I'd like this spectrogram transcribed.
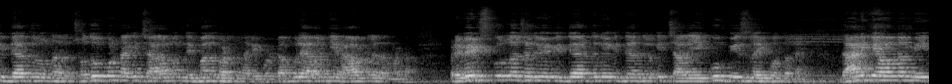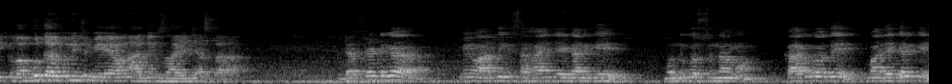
విద్యార్థులు ఉన్నారు. చదువుకుంటానికి చాలా మంది ఇబ్బంది పడుతున్నారు. ఇప్పుడు డబ్బులు ఎవరికి రావట్లేదు అనమాట ప్రైవేట్ స్కూల్లో చదివే విద్యార్థులు విద్యార్థులకి చాలా ఎక్కువ ఫీజులు అయిపోతున్నాయి. దానికి ఏమన్నా మీ క్లబ్ తరపు నుంచి మీరు ఏమైనా ఆర్థిక సహాయం చేస్తారా? డెఫినెట్గా మేము ఆర్థిక సహాయం చేయడానికి ముందుకు వస్తున్నాము కాకపోతే మా దగ్గరికి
